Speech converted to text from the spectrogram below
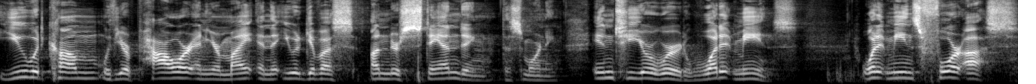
you would come with your power and your might and that you would give us understanding this morning into your word, what it means, what it means for us.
